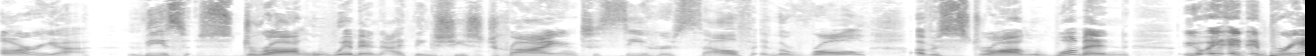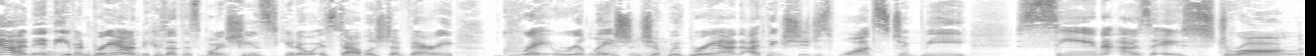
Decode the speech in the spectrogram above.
Arya these strong women. I think she's trying to see herself in the role of a strong woman. You know, and, and, and Brienne, and even Brienne, because at this point she's, you know, established a very great relationship with Brienne. I think she just wants to be seen as a strong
